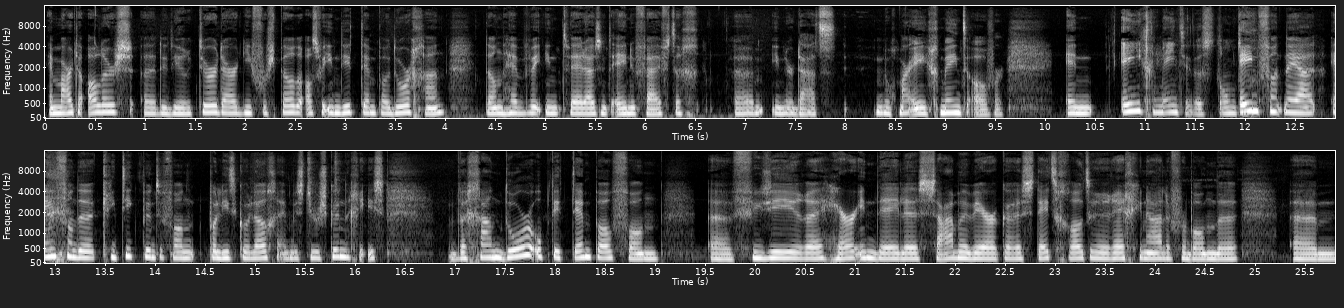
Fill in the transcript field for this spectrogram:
En Maarten Allers, eh, de directeur daar, die voorspelde als we in dit tempo doorgaan, dan hebben we in 2051 ehm, inderdaad nog maar één gemeente over. En Eén gemeente, dat stond een van, nou ja, een van de kritiekpunten van politicologen en bestuurskundigen is: we gaan door op dit tempo van eh, fuseren, herindelen, samenwerken, steeds grotere regionale verbanden. ehm,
